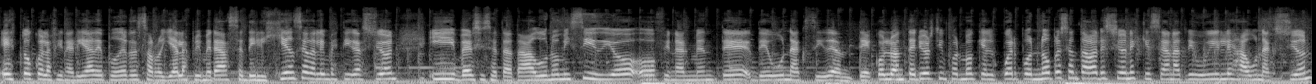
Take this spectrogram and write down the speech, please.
esto con la finalidad de poder desarrollar las primeras diligencias de la investigación y ver si se trataba de un homicidio o finalmente de un accidente. Con lo anterior se informó que el cuerpo no presentaba lesiones que sean a una acción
